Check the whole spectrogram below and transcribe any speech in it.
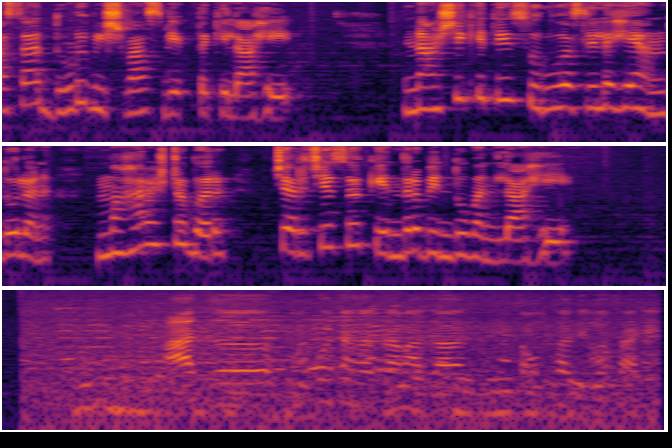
असा दृढ विश्वास व्यक्त केला आहे. नाशिक येथे सुरू असलेलं हे आंदोलन महाराष्ट्रभर चर्चेचं केंद्रबिंदू बनलं आहे. आज उपोषणाचा माझा चौथा दिवस आहे.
